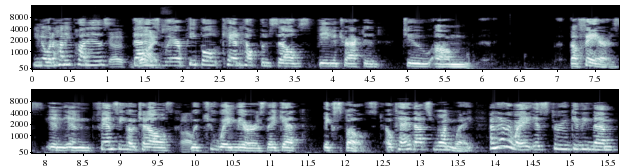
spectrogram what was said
You know what a honeypot is? Uh, that is where people can't help themselves being attracted to um, affairs in, in fancy hotels oh. with two-way mirrors. They get exposed. Okay, that's one way. And the other way is through giving them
